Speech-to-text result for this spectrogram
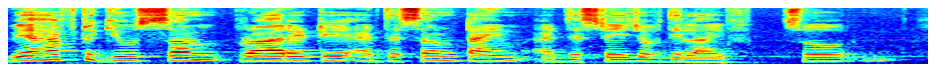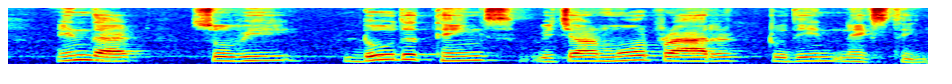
we have to give some priority at the some time at the stage of the life. So in that, so we do the things which are more prior to the next thing.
